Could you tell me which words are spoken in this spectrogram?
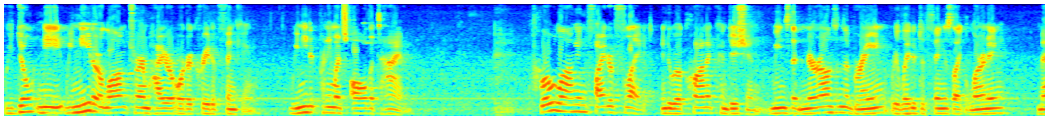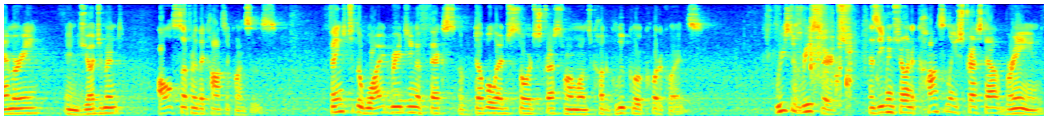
We don't need, we need our long-term higher order creative thinking. We need it pretty much all the time. Prolonging fight or flight into a chronic condition means that neurons in the brain related to things like learning, memory, and judgment all suffer the consequences, thanks to the wide-ranging effects of double-edged sword stress hormones called glucocorticoids. Recent research has even shown a constantly stressed out brain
